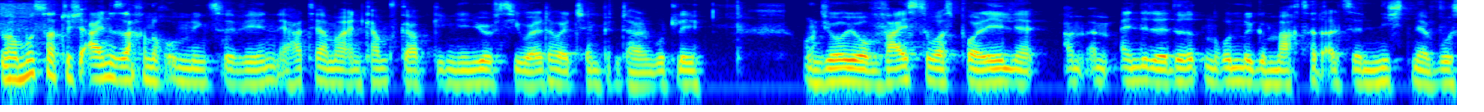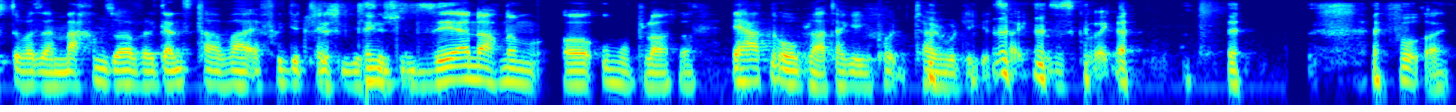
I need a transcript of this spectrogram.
man muss natürlich eine Sache noch unbedingt zu erwähnen. Er hat ja mal einen Kampf gehabt gegen den UFC Welterweight Champion Tyron Woodley. Und Jojo, weißt du, was Paul Daly am, am Ende der dritten Runde gemacht hat, als er nicht mehr wusste, was er machen soll, weil ganz klar war, er verliert Das gleich die klingt Decision. sehr nach einem äh, Omoplater. Er hat einen Omoplater gegen Tyron Woodley gezeigt, das ist korrekt. Hervorragend.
